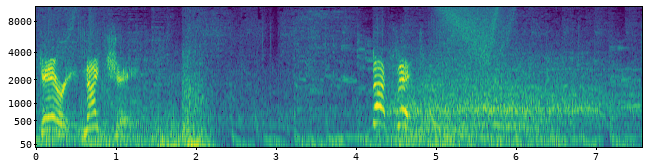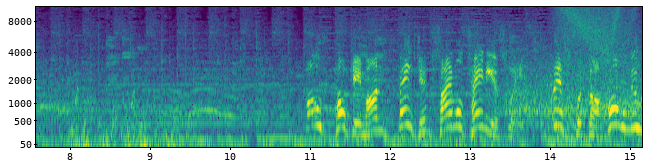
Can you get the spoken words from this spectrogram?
Scary Nightshade! That's it! Both Pokemon fainted simultaneously. This puts a whole new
